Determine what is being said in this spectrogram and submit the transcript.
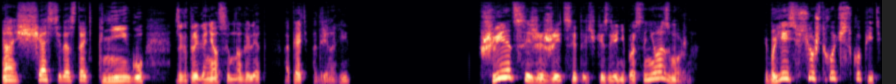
А счастье достать книгу, за которой гонялся много лет, опять адреналин. В Швеции же жить с этой точки зрения просто невозможно, ибо есть все, что хочется купить,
